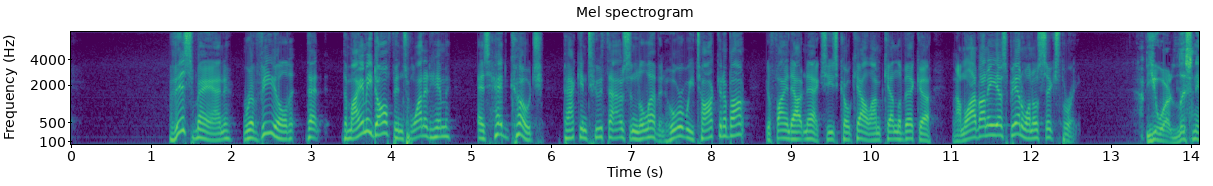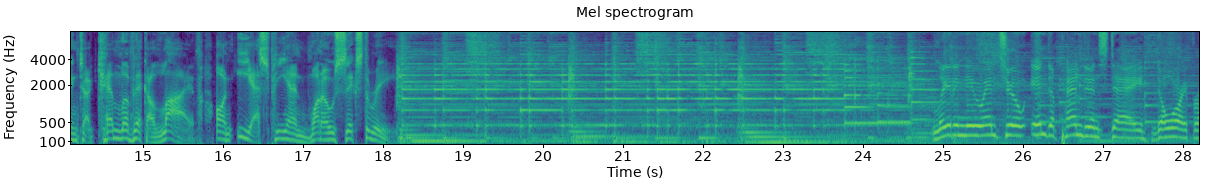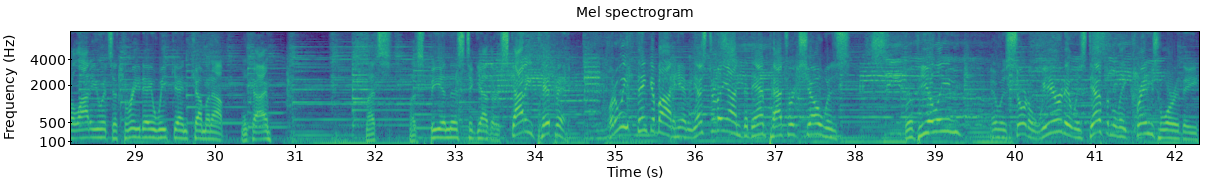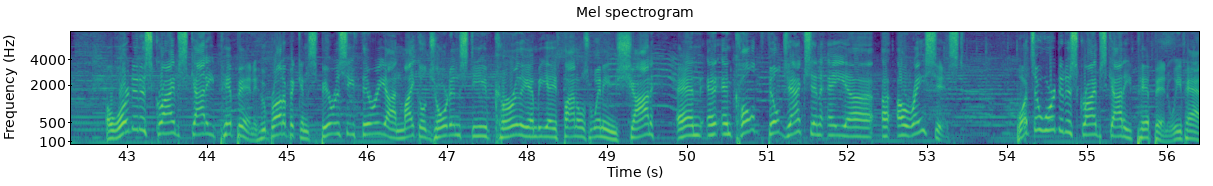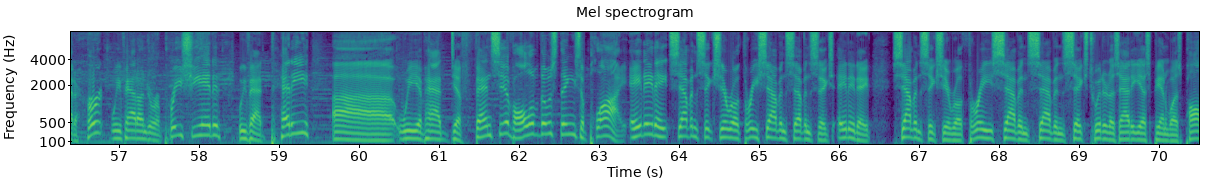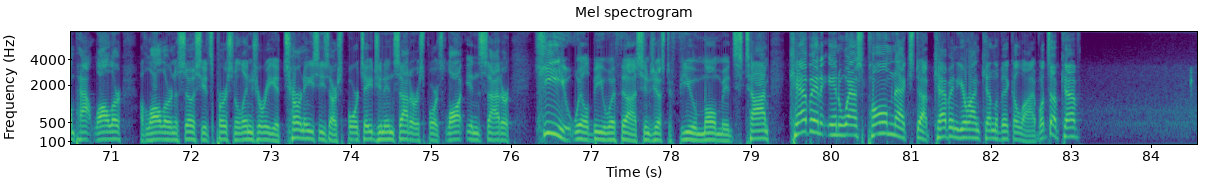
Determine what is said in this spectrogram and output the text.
this man revealed that the Miami Dolphins wanted him as head coach back in 2011. Who are we talking about? You'll find out next. He's Coquel. I'm Ken LaVicka, and I'm live on ESPN 1063. You are listening to Ken LaVicka live on ESPN 1063. Leading you into Independence Day. Don't worry, for a lot of you, it's a three-day weekend coming up. Okay, let's let's be in this together. Scottie Pippen. What do we think about him? Yesterday on the Dan Patrick Show was revealing. It was sort of weird. It was definitely cringeworthy. A word to describe Scottie Pippen, who brought up a conspiracy theory on Michael Jordan, Steve Kerr, the NBA Finals winning shot, and and, and called Phil Jackson a, uh, a a racist. What's a word to describe Scottie Pippen? We've had hurt, we've had underappreciated, we've had petty, uh, we have had defensive. All of those things apply. 888 760 3776. 888 760 3776. Tweeted us at ESPN West Palm. Pat Lawlor of Lawlor and Associates Personal Injury Attorneys. He's our sports agent insider, or sports law insider. He will be with us in just a few moments' time. Kevin in West Palm next up. Kevin, you're on Ken Levick Live. What's up, Kev?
